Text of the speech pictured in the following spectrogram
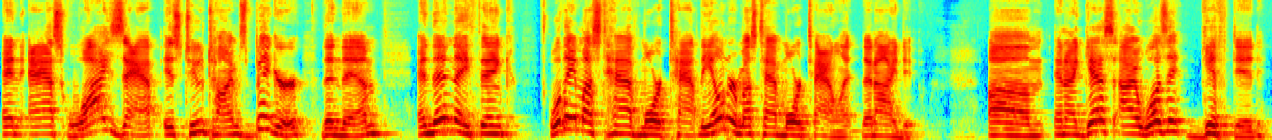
and asks why Zap is two times bigger than them. And then they think, well, they must have more talent. The owner must have more talent than I do. Um, and I guess I wasn't gifted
